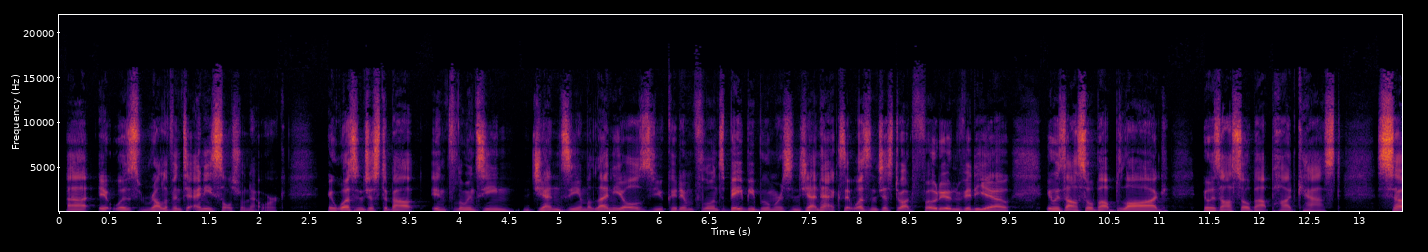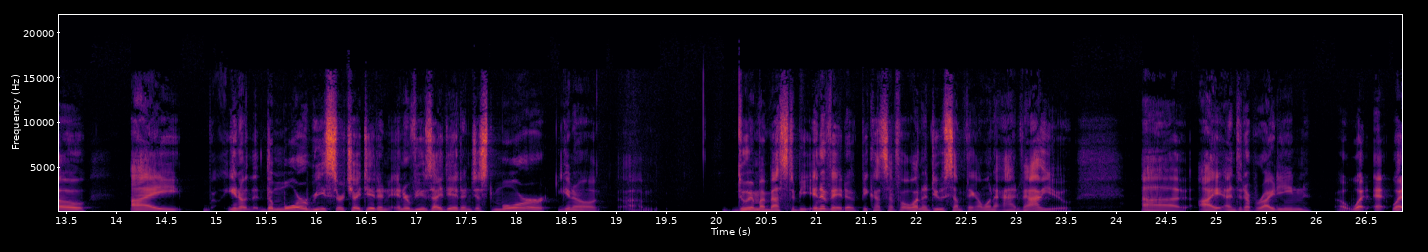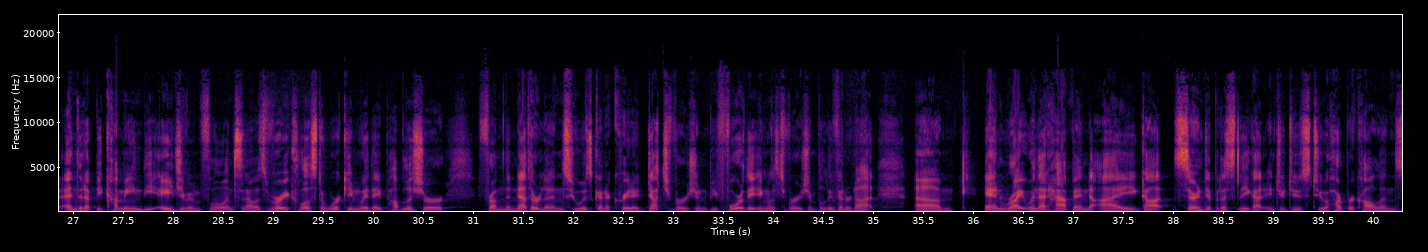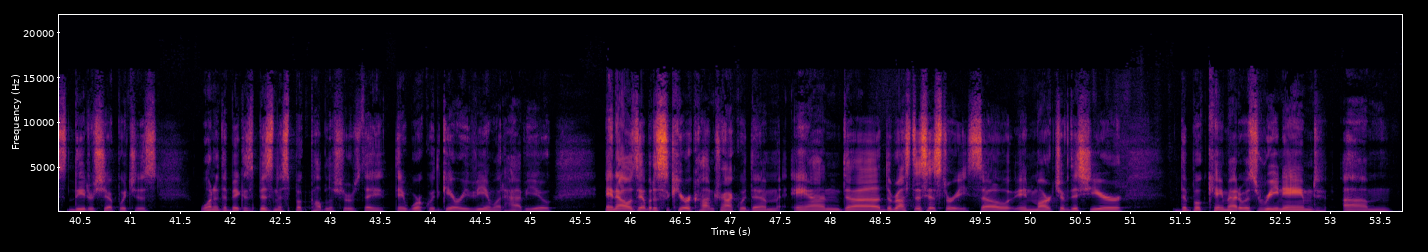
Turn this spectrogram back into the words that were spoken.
Uh, it was relevant to any social network. It wasn't just about influencing Gen Z and millennials. You could influence baby boomers and Gen X. It wasn't just about photo and video. It was also about blog. It was also about podcast. So I, you know, the more research I did and interviews I did, and just more, you know, um, doing my best to be innovative because if I want to do something, I want to add value. Uh, I ended up writing uh, what what ended up becoming the Age of Influence, and I was very close to working with a publisher from the Netherlands who was going to create a Dutch version before the English version, believe it or not. Um, and right when that happened, I got serendipitously got introduced to HarperCollins Leadership, which is one of the biggest business book publishers. They they work with Gary Vee and what have you. And I was able to secure a contract with them, and uh, the rest is history. So in March of this year, the book came out. It was renamed. Um,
